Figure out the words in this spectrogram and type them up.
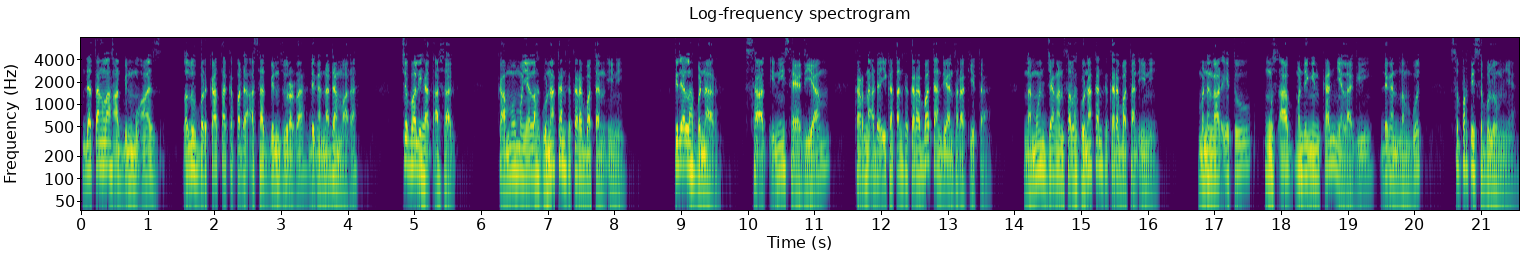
Datanglah Sa'ad bin Mu'az lalu berkata kepada Asad bin Zurarah dengan nada marah, Coba lihat Asad, kamu menyalahgunakan kekerabatan ini. Tidaklah benar, saat ini saya diam karena ada ikatan kekerabatan di antara kita. Namun jangan salah gunakan kekerabatan ini. Mendengar itu, Mus'ab mendinginkannya lagi dengan lembut seperti sebelumnya.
